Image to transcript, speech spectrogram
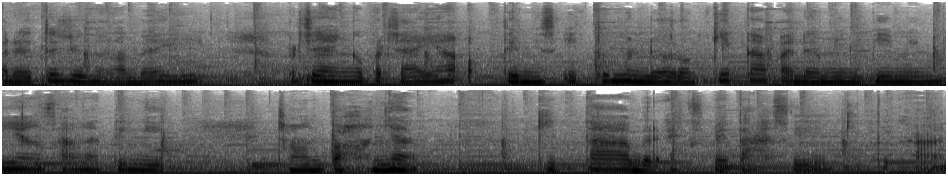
padahal itu juga nggak baik percaya nggak percaya optimis itu mendorong kita pada mimpi-mimpi yang sangat tinggi contohnya kita berekspektasi gitu kan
